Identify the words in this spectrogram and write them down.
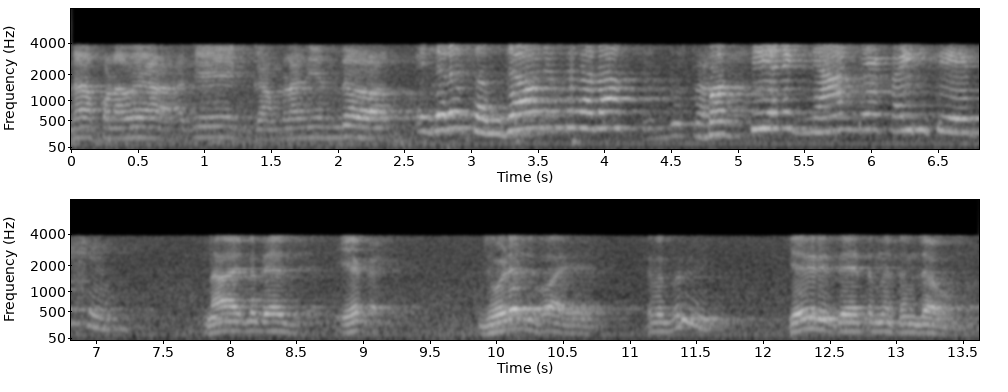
ના પણ હવે આજે ગામડાની અંદર એ જરા સમજાવો ને અમને દાદા. ભક્તિ અને જ્ઞાન બે કઈ રીતે એક છે? ના એટલે બે એક જોડે જ હોય એ. એ બધું ને? કેવી રીતે તમને સમજાવું અહીં-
